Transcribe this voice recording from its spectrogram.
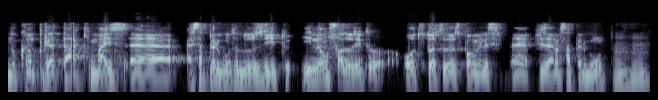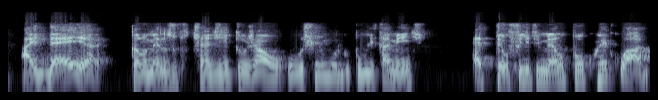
no campo de ataque. Mas é, essa pergunta do Zito, e não só do Zito, outros torcedores do Palmeiras é, fizeram essa pergunta. Uhum. A ideia pelo menos o que tinha dito já o Luxemburgo publicamente, é ter o Felipe Melo um pouco recuado.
